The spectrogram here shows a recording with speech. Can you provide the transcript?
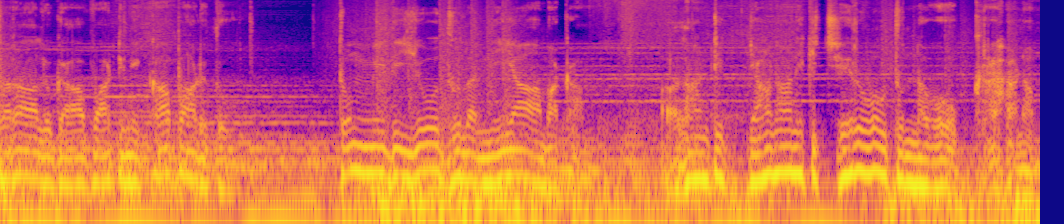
తరాలుగా వాటిని కాపాడుతూ తొమ్మిది యోధుల నియామకం. అలాంటి జ్ఞానానికి చేరువవుతున్న ఓ గ్రహణం.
